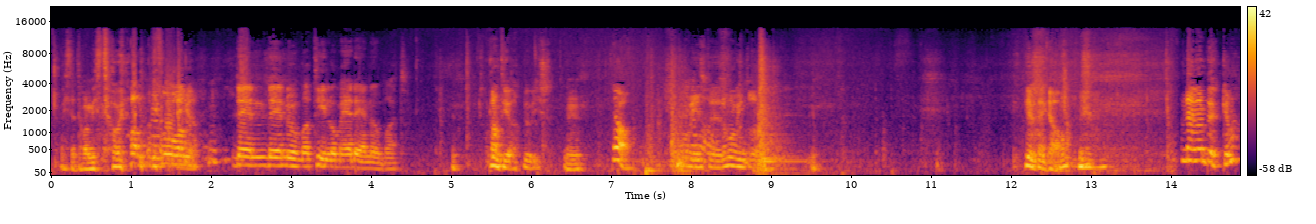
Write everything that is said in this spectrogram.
Jag visste att det var misstag. Från den, det numret till och med det numret. Planterat bevis. Mm. Ja, De har vi inte, de har vi inte rört. Helt enkelt. Ja. Nej men böckerna.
